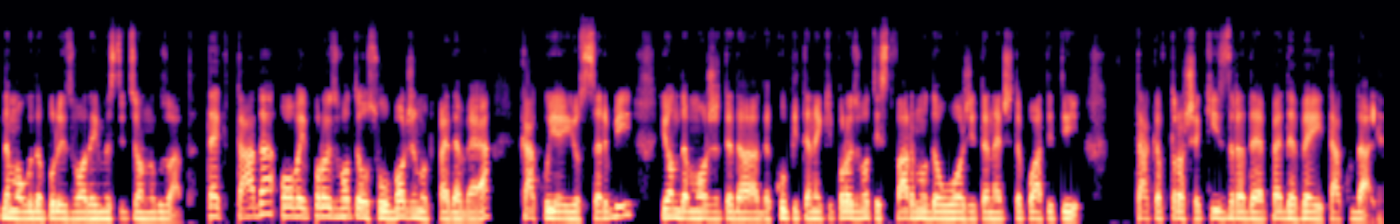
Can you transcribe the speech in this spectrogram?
da mogu da proizvode investicionog zlata. Tek tada ovaj proizvod je oslobođen od PDV-a, kako je i u Srbiji, i onda možete da, da kupite neki proizvod i stvarno da uložite, nećete platiti takav trošak izrade, PDV i tako dalje.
